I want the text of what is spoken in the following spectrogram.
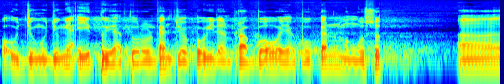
Kok ujung-ujungnya itu ya turunkan Jokowi dan Prabowo ya bukan mengusut eh,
